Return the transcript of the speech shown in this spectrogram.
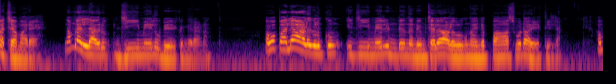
മച്ചാമാരെ നമ്മളെല്ലാവരും ജിമെയിൽ ഉപയോഗിക്കുന്നവരാണ്. അപ്പോൾ പല ആളുകൾക്കും ഈ ജിമെയിൽ ഉണ്ട് എന്നുണ്ടെങ്കിലും ചില ആളുകൾക്കൊന്നും അതിന്റെ പാസ്വേഡ് അറിയത്തില്ല. അപ്പോൾ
